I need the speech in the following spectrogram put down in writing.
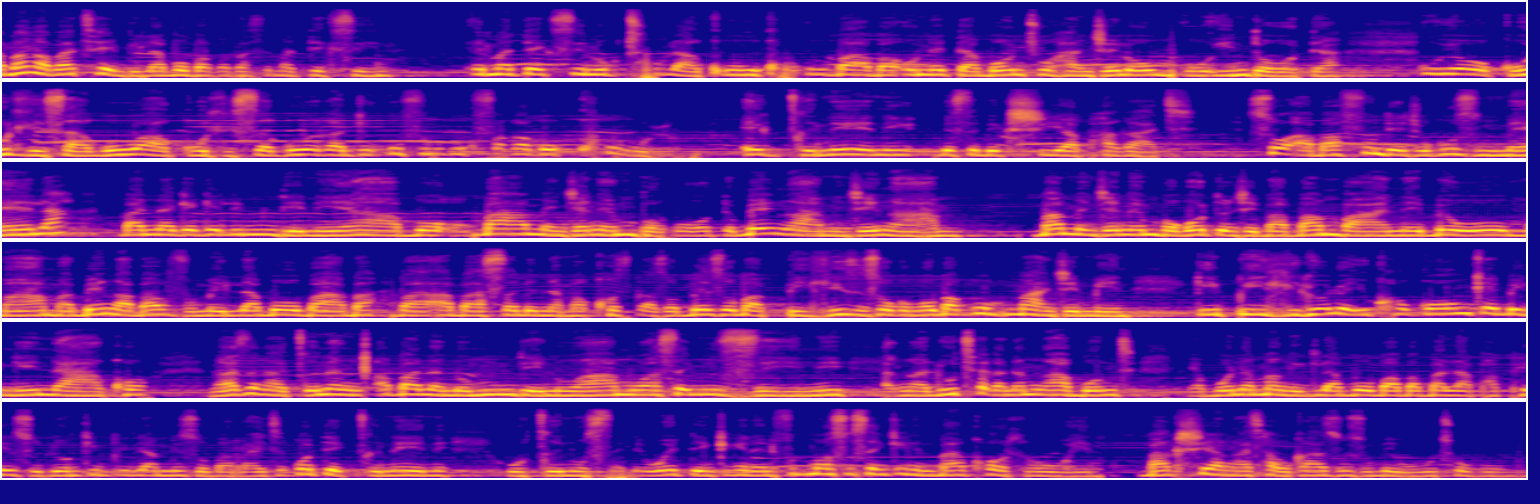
abangabathembi labo baba basematekisini. Ematekisini ukuthula kukho ubaba unedabonto uhanjelwe um- indoda uyogudlisa kuwagudlisa kuwe kanti ufuna ukukufaka kokukhulu. Ekugcineni bese bekushiya phakathi. So abafunde nje ukuzimela banakekela imindeni yabo bame njengembokodo bengami njengami. Bame njengembokodo nje babambane bewomama bengabavumeli labo baba ba- abasebenza namakhosikazi bezobabhidlizisa ngoba kumanje mina ngibhidlikelwe yikho konke benginakho. Ngaze ngagcina ngixabana nomndeni wami wasemzini. Ngalutheka nami ngabona ukuthi yabona mangikulabo baba balapha phezulu yonke impilo yami izoba right kodwa ekugcineni ugcina usele wedwa enkingeni and futhi mawususenkingeni bayakhohlwa wena. Bakushiya ngathi awukazi uzube utho kubo.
